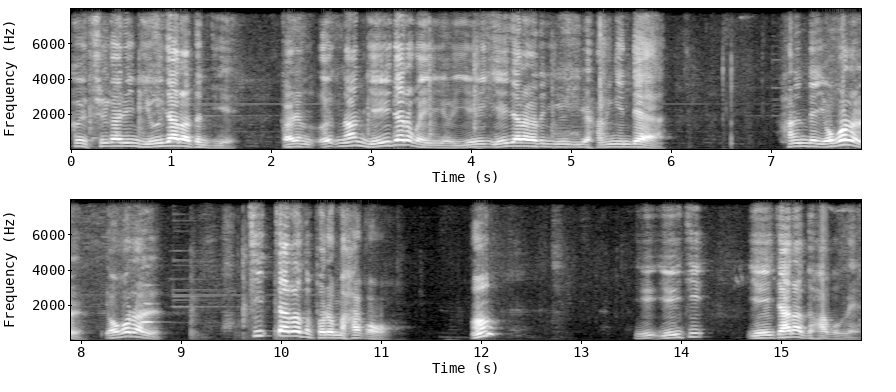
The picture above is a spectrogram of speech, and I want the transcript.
그 실가림 여자라든지, 가령, 어, 난 예자라고 해요. 예, 예자라든지 이래 하는 건데, 하는데 요거를, 요거를, 지자라도 벌음하고, 어? 예, 예지, 예자라도 하고 그래.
